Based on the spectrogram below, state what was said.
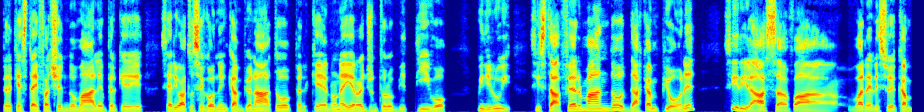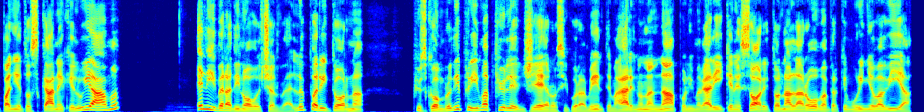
perché stai facendo male, perché sei arrivato secondo in campionato, perché non hai raggiunto l'obiettivo, quindi lui si sta fermando da campione, si rilassa, fa, va nelle sue campagne toscane che lui ama e libera di nuovo il cervello e poi ritorna più sgombro di prima, più leggero sicuramente, magari non al Napoli, magari che ne so, ritorna alla Roma perché Mourinho va via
